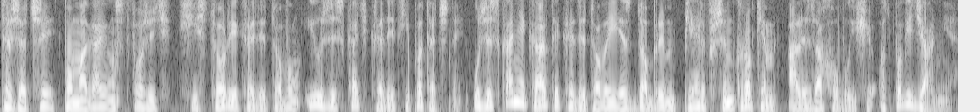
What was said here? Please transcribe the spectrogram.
te rzeczy pomagają stworzyć historię kredytową i uzyskać kredyt hipoteczny. Uzyskanie karty kredytowej jest dobrym pierwszym krokiem, ale zachowuj się odpowiedzialnie.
